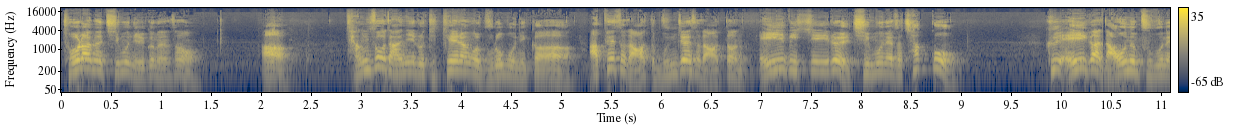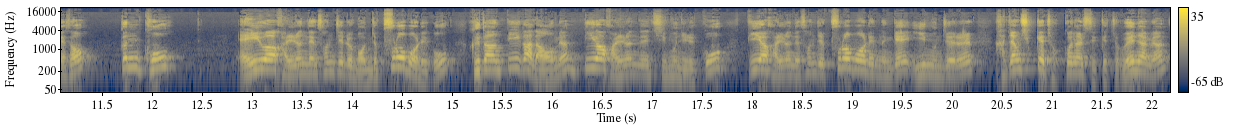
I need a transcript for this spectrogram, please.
저라면 지문 읽으면서, 아, 장소 단위로 디테일한 걸 물어보니까 앞에서 나왔던 문제에서 나왔던 A, B, C를 지문에서 찾고 그 A가 나오는 부분에서 끊고 A와 관련된 선지를 먼저 풀어버리고 그 다음 B가 나오면 B와 관련된 지문 읽고 B와 관련된 선지를 풀어버리는 게 이 문제를 가장 쉽게 접근할 수 있겠죠. 왜냐하면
